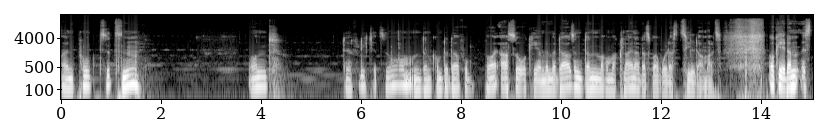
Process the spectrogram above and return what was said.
einen Punkt sitzen. Und der fliegt jetzt so rum und dann kommt er da vorbei bei. Ach so, okay. Und wenn wir da sind, dann machen wir kleiner. Das war wohl das Ziel damals. Okay, dann ist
